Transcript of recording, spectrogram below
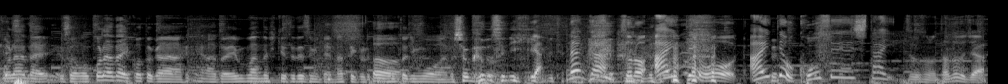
怒らないそう怒らないことがあの円満の秘訣ですみたいになってくるとうん本当にもうあの植物人間み、たいななんか、その相手を、相手を構成したい。その、例えばじゃあ、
